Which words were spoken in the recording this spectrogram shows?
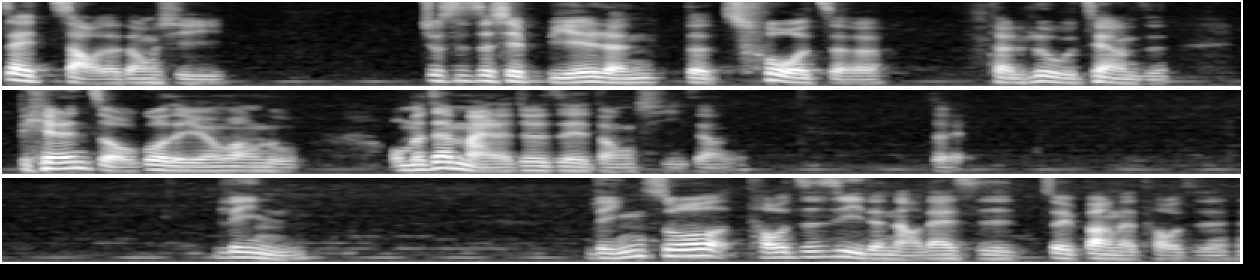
在找的东西，就是这些别人的挫折的路这样子，别人走过的冤枉路。我们在买的就是这些东西，这样子。对，令林说投资自己的脑袋是最棒的投资，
